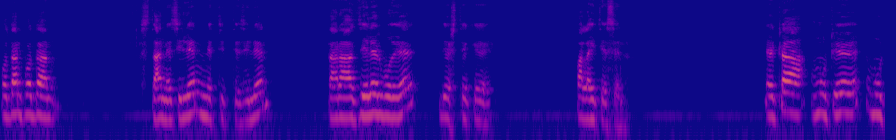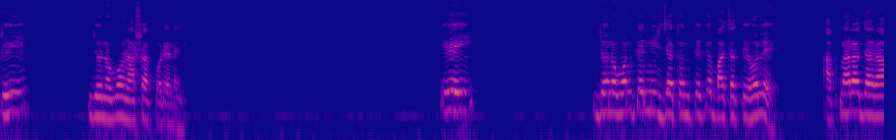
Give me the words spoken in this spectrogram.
প্রধান প্রধান স্থানে ছিলেন, নেতৃত্বে ছিলেন, তারা জেলের বয়ে দেশ থেকে পালাইতেছেন। এটা মুটে, মুটেই জনগণ আশা করে নাই। এই জনগণকে নির্যাতন থেকে বাঁচাতে হলে আপনারা যারা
